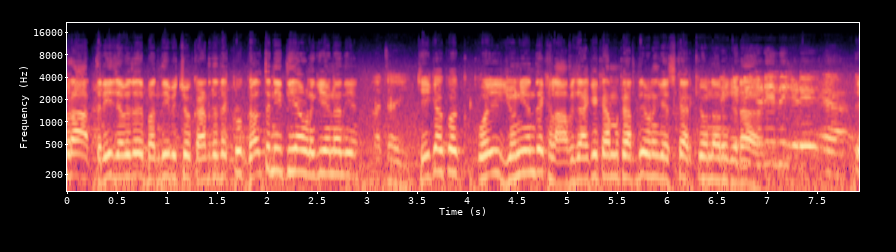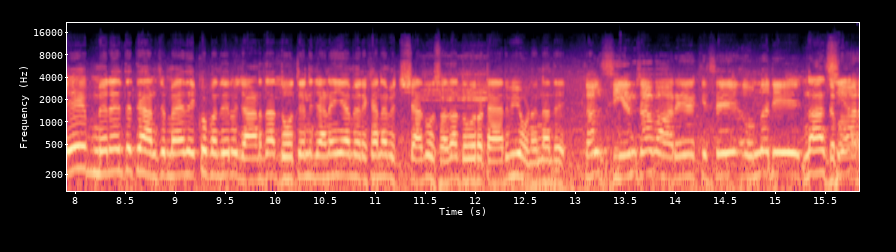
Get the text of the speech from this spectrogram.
ਭਰਾਤਰੀ ਜਬਰਦਸਤੀ ਵਿੱਚੋਂ ਕੱਢ ਦਿੱਤੇ ਕੋਈ ਗਲਤ ਨੀਤੀਆਂ ਹੋਣਗੀਆਂ ਉਹਨਾਂ ਦੀਆਂ। ਅੱਛਾ ਜੀ। ਠੀਕ ਹੈ ਕੋਈ ਕੋਈ ਯੂਨੀਅਨ ਦੇ ਖਿਲਾਫ ਜਾ ਕੇ ਕੰਮ ਕਰਦੇ ਹੋਣਗੇ ਇਸ ਕਰਕੇ ਉਹਨਾਂ ਨੂੰ ਜਿਹੜਾ ਇਹ ਮੇਰੇ ਤੇ ਧਿਆਨ 'ਚ ਮੈਂ ਇੱਕੋ ਬੰਦੇ ਨੂੰ ਜਾਣਦਾ ਦੋ ਤਿੰਨ ਜਣੇ ਹੀ ਆ ਮੇਰੇ ਖਿਆਲ ਨਾਲ ਵਿੱਚ ਸ਼ਾਇਦ ਹੋ ਸਕਦਾ ਦੋ ਰਿਟਾਇਰ ਵੀ ਹੋਣ ਇਹਨਾਂ ਦੇ। ਕੱਲ ਸੀਐਮ ਸਾਹਿਬ ਆ ਰਹੇ ਆ ਕਿਸੇ ਉਹਨਾਂ ਦੀ ਨਾ ਦਬਾਅ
